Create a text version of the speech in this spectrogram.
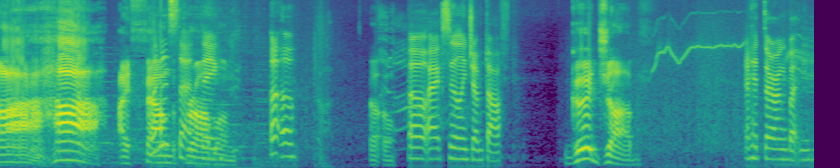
Aha! I found is the problem. Uh oh. Uh oh. Oh, I accidentally jumped off. Good job. I hit the wrong button.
